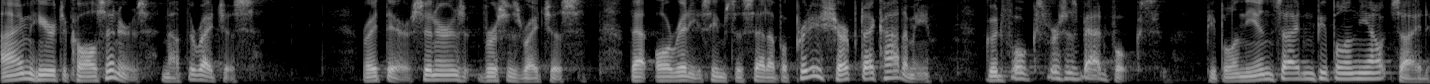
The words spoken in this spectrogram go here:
I'm here to call sinners, not the righteous. Right there, sinners versus righteous that already seems to set up a pretty sharp dichotomy good folks versus bad folks, people on the inside and people on the outside,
